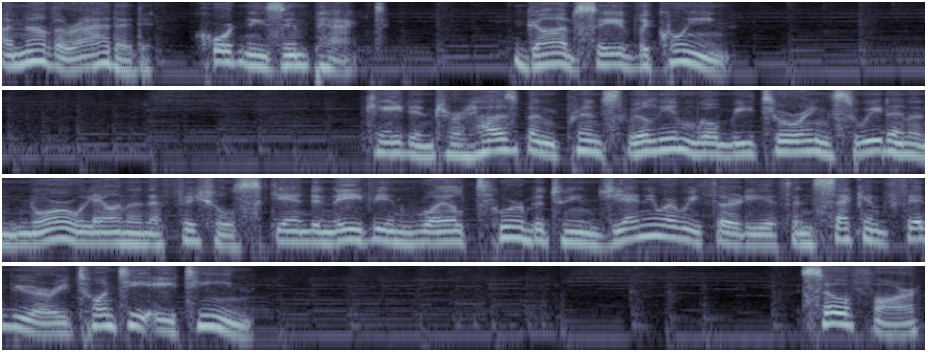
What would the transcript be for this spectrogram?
Another added, Courtney's impact. God save the Queen. Kate and her husband Prince William will be touring Sweden and Norway on an official Scandinavian royal tour between January 30 and 2 February 2018. So far,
